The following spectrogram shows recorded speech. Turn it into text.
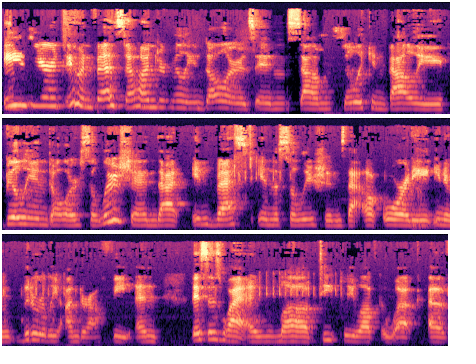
easier to invest a hundred million dollars in some Silicon Valley billion dollar solution that invest in the solutions that are already, you know, literally under our feet. And this is why I love, deeply love the work of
